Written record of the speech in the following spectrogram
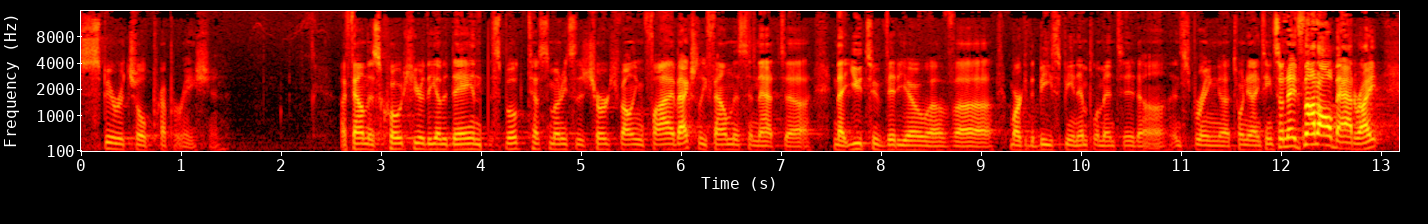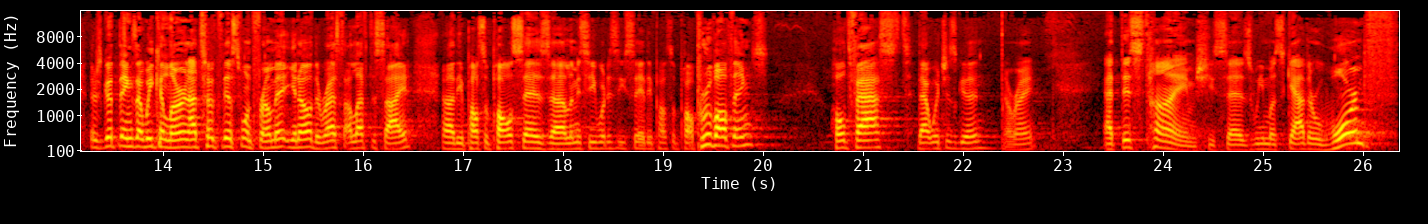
spiritual preparation. I found this quote here the other day in this book, Testimonies to the Church, Volume 5. I actually found this in that, uh, in that YouTube video of uh, Mark of the Beast being implemented uh, in spring uh, 2019. So it's not all bad, right? There's good things that we can learn. I took this one from it. You know, the rest I left aside. Uh, the Apostle Paul says, uh, let me see, what does he say, the Apostle Paul? Prove all things, hold fast that which is good, all right? At this time, she says, we must gather warmth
